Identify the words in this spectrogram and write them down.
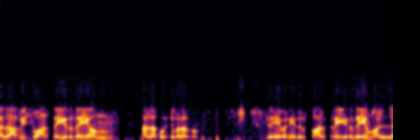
அது அவிசுவாச இருதயம். நல்லா புரிஞ்சு கொள்ளணும் தேவன் எதிர்பார்க்கிற இருதயம் அல்ல.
